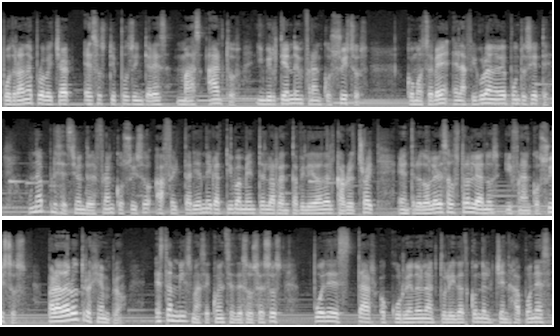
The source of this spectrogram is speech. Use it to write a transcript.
podrán aprovechar esos tipos de interés más altos invirtiendo en francos suizos, como se ve en la figura 9.7, una apreciación del franco suizo afectaría negativamente la rentabilidad del carry trade entre dólares australianos y francos suizos. Para dar otro ejemplo, esta misma secuencia de sucesos puede estar ocurriendo en la actualidad con el yen japonés.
